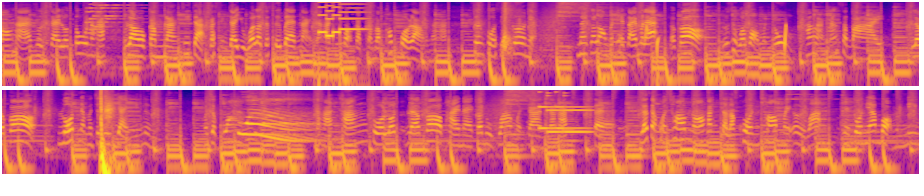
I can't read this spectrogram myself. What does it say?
มองหาสนใจรถตู้นะคะ เรากำลังที่จะตัดสินใจอยู่ว่าเราจะซื้อแบรนด์ไหนนะคะ ที่เหมาะกับสำหรับครอบครัวเรานะคะ ซึ่งตัวซิกเกอร์เนี่ย แม่ก็ลองไปเทสไดรฟ์มาแล้ว แล้วก็รู้สึกว่าเบาะมันนุ่ม ข้างหลังนั่งสบาย แล้วก็รถเนี่ยมันจะดูใหญ่นิดนึง มันจะกว้างนะคะ ทั้งตัวรถแล้วก็ภายในก็ดูกว้างเหมือนกันนะคะ แต่แล้วแต่คนชอบเนาะ แต่ละคนชอบไหมเอ่ยว่าอย่างตัวเนี้ยเบาะมันนิ่ม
